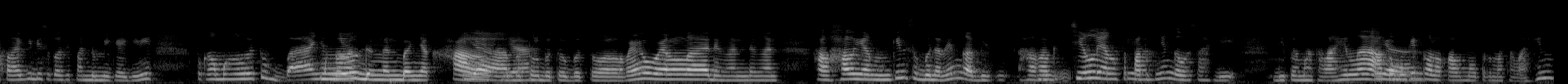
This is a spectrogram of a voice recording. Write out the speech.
apalagi di situasi pandemi kayak gini tukang mengeluh itu banyak mengeluh banget dengan banyak hal. Iya, ya. betul betul betul. Rewel lah dengan dengan hal-hal yang mungkin sebenarnya nggak bisa hal-hal Hmm, kecil yang sepatutnya nggak usah di dipermasalahin lah atau mungkin kalau kamu mau permasalahin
